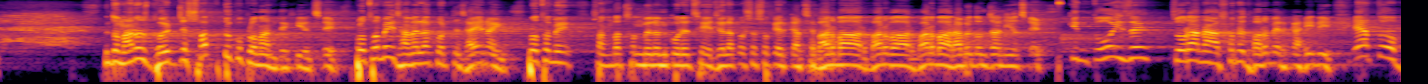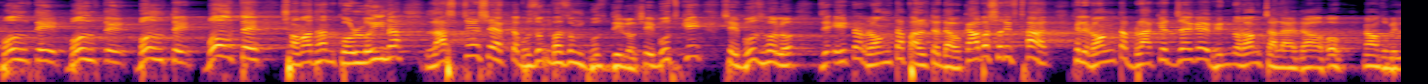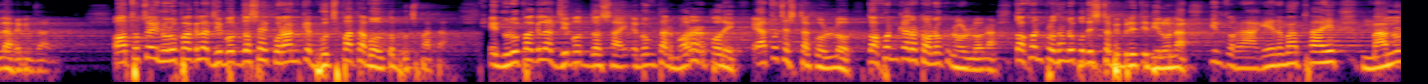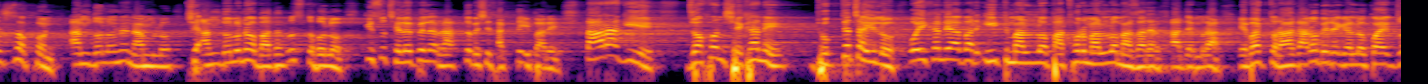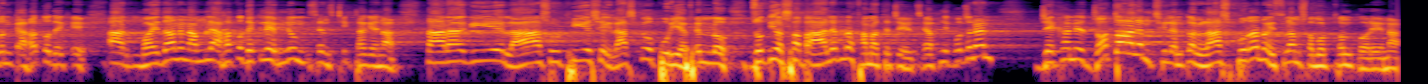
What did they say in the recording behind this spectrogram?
কিন্তু মানুষ ধৈর্যের সবটুকু প্রমাণ দেখিয়েছে। প্রথমেই ঝামেলা করতে যায় নাই। প্রথমে সংবাদ সম্মেলন করেছে, জেলা প্রশাসকের কাছে বারবার বারবার বারবার আবেদন জানিয়েছে। কিন্তু ওই যে চোরা না আসনে ধর্মের কাহিনী, এত বলতে বলতে বলতে বলতে সমাধান করলোই না। লাস্টে সে একটা ভুজুং ভাজুং বুঝ দিল। সেই বুঝ কি? সেই বুঝ হলো যে এটা রংটা পাল্টে দাও। কাবা শরীফ থাক, খালি রংটা ব্ল্যাকের জায়গায় ভিন্ন রং চালায় দেওয়া হোক। নাউজুবিল্লাহ জান অথচ এই নুরুপাগলা জীবদ্দশায় কোরআনকে ভুজপাতা বলতো ভুজপাতা। এই নুরুপাগলার জীবদ্দশায় এবং তার মরার পরে এত চেষ্টা করল তখন কারও টনক নড়লো না, তখন প্রধান উপদেষ্টা বিবৃতি দিল না। কিন্তু রাগের মাথায় মানুষ যখন আন্দোলনে নামলো, সে আন্দোলনেও বাধাগ্রস্ত হলো। কিছু ছেলেপেলের রাগ তো বেশি থাকতেই পারে। তারা গিয়ে যখন সেখানে ঢুকতে চাইলো, ওইখানে আবার ইট মারলো, পাথর মারলো মাজারের খাদেমরা। এবার তো রাগ আরও বেড়ে গেল, কয়েকজনকে আহত দেখে। আর ময়দানে নামলে আহত দেখলে এমনিও সেন্স ঠিক থাকে না। তারা গিয়ে লাশ উঠিয়ে সেই লাশকেও পুড়িয়ে ফেলল, যদিও সব আলেমরা থামাতে চেয়েছে। আপনি খোঁজ নেন, যেখানে যত আলেম ছিলেন, কারণ লাশ পুরানো ইসলাম সমর্থন করে না।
